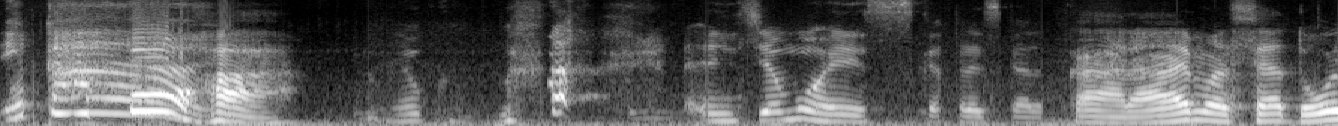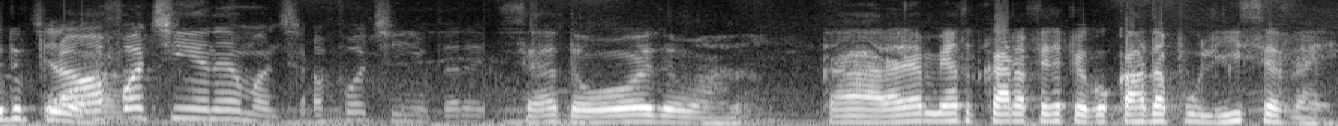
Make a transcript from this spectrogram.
Eita porra! Eu... a gente ia morrer esses, pra esse cara. Caralho, mano, você é doido, Tirar porra. uma fotinha, né, mano? Tirar uma fotinha, pera aí. Você é doido, mano. Caralho, a merda que o cara fez, pegou o carro da polícia, velho.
